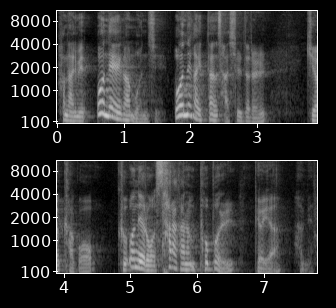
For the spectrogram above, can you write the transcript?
하나님의 은혜가 뭔지, 은혜가 있다는 사실들을 기억하고 그 은혜로 살아가는 법을 배워야 합니다.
